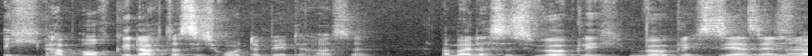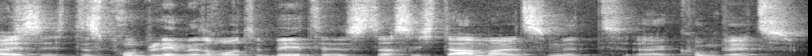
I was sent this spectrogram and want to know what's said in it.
ich habe auch gedacht, dass ich rote Beete hasse. Aber das ist wirklich, wirklich sehr, sehr Ich nice. weiß nicht. Das Problem mit Rote Beete ist, dass ich damals mit äh, Kumpels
